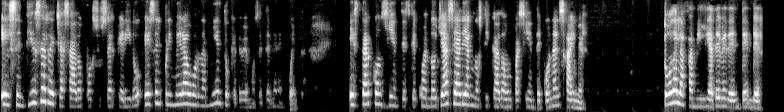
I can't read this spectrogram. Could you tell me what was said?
el sentirse rechazado por su ser querido es el primer abordamiento que debemos de tener en cuenta. Estar conscientes que cuando ya se ha diagnosticado a un paciente con Alzheimer, toda la familia debe de entender,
